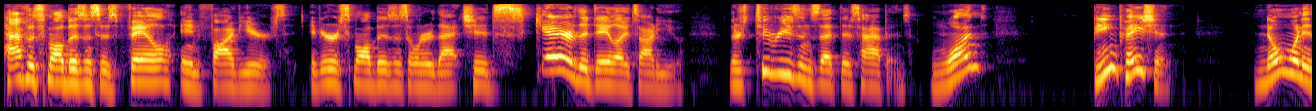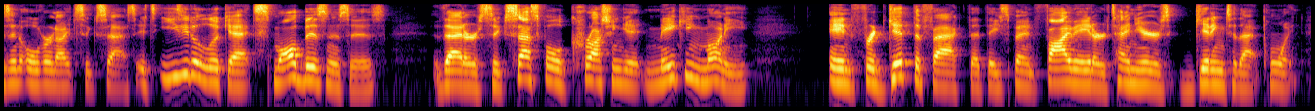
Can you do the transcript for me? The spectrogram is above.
half of small businesses fail in five years. If you're a small business owner, that should scare the daylights out of you. There's two reasons that this happens. One, being patient. No one is an overnight success. It's easy to look at small businesses that are successful, crushing it, making money, and forget the fact that they spent five, eight, or 10 years getting to that point.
